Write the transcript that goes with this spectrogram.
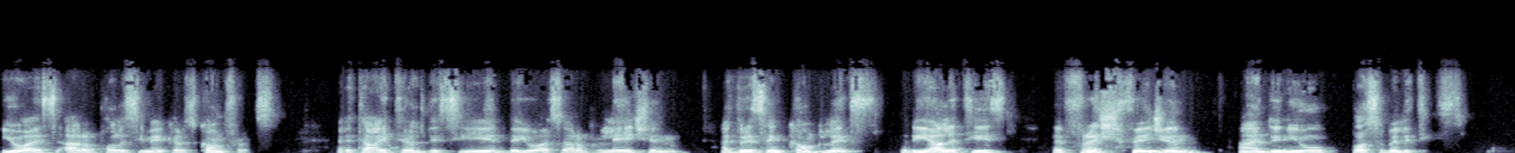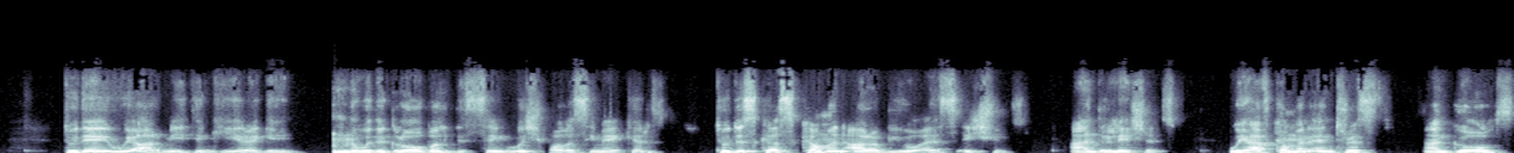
US Arab Policymakers Conference, titled this year, the US Arab Relation addressing complex realities, a fresh vision, and the new possibilities. Today, we are meeting here again with the global distinguished policymakers to discuss common Arab-US issues and relations. We have common interests and goals.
